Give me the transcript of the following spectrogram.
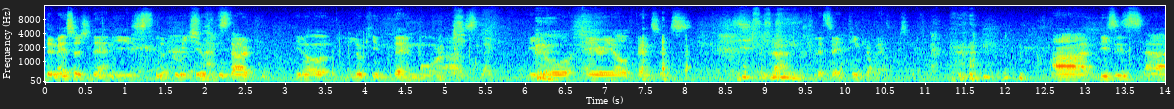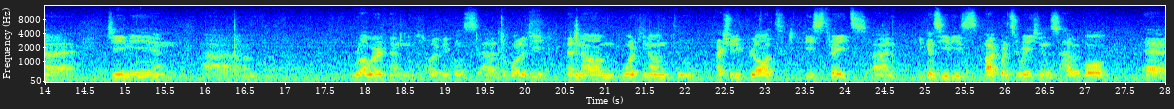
the message then is that we should start you know looking them more as like little aerial fences than let's say Tinkerbell. uh, this is uh, Jimmy and um, Robert and other people's uh, topology that now I'm working on to actually plot these traits. And you can see these backward serrations have evolved uh,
